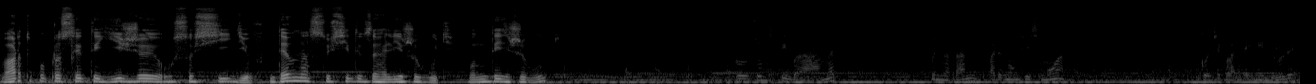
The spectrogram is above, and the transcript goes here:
Варто попросити їжі у сусідів. Де в нас сусіди взагалі живуть? Вони десь живуть? Nih pada ngungsi semua. Gue cek lantai ini dulu deh.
